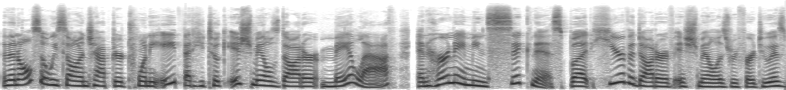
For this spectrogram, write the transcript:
And then also, we saw in chapter 28 that he took Ishmael's daughter, Mahalath, and her name means sickness. But here, the daughter of Ishmael is referred to as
